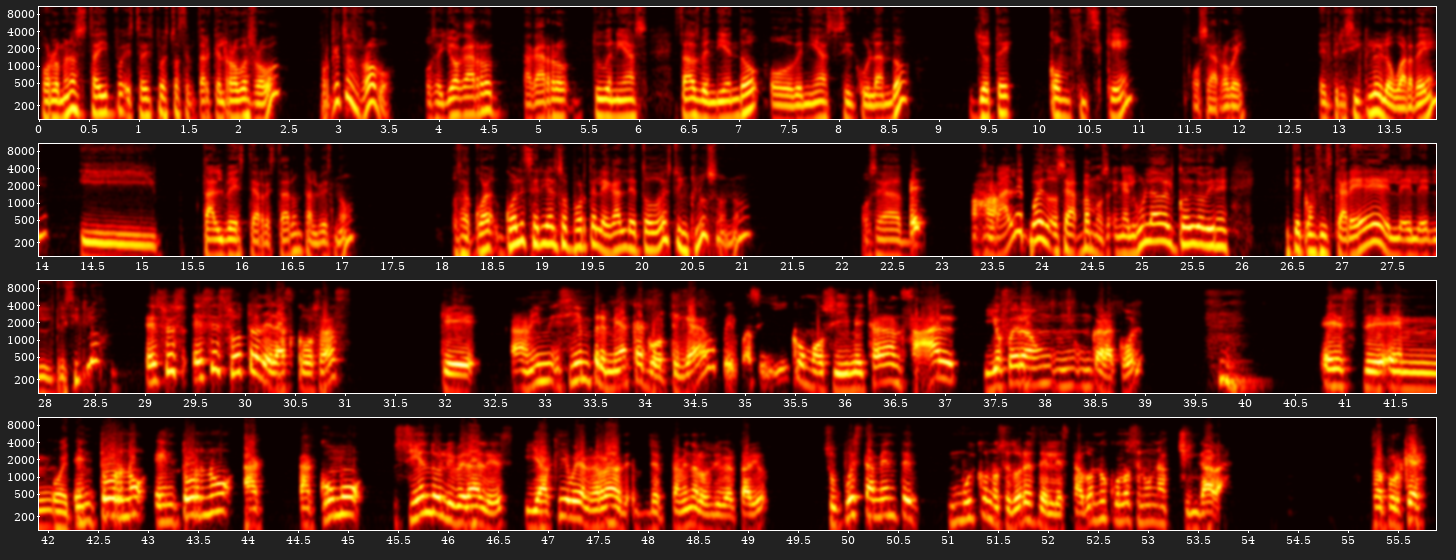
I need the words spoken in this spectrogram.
por lo menos está, está dispuesto a aceptar que el robo es robo, porque esto es robo. O sea, yo agarro, agarro, tú venías, estabas vendiendo o venías circulando, yo te confisqué, o sea, robé el triciclo y lo guardé y tal vez te arrestaron, tal vez no. O sea, ¿cuál, cuál sería el soporte legal de todo esto incluso, no? O sea, Eh, ¿se Ajá. vale pues? O sea, vamos, en algún lado del código viene y te confiscaré el, el- el triciclo. Eso es, esa es otra de las cosas que a mí siempre me ha cagoteado, pero así como si me echaran sal y yo fuera un, un- un caracol. Este, en, torno, en torno a, a cómo, siendo liberales, y aquí voy a agarrar de- también a los libertarios, supuestamente muy conocedores del Estado no conocen una chingada. O sea, ¿por qué?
